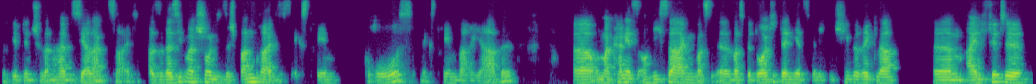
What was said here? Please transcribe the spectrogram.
und gibt den Schülern ein halbes Jahr lang Zeit. Also da sieht man schon, diese Spannbreite ist extrem groß, extrem variabel. Äh, und man kann jetzt auch nicht sagen, was, äh, was bedeutet denn jetzt, wenn ich den Schieberegler ähm, ein Viertel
